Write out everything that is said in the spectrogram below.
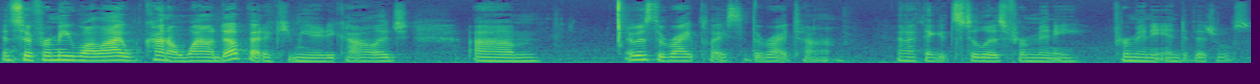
And so for me while i kind of wound up at a community college um, it was the right place at the right time and i think it still is for many for many individuals.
